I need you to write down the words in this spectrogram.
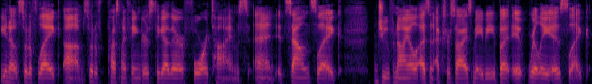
you know, sort of like, um, sort of press my fingers together four times. And it sounds like juvenile as an exercise, maybe, but it really is like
